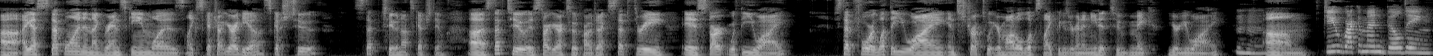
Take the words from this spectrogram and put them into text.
uh, I guess step one in that grand scheme was like sketch out your idea. Sketch two, step two, not sketch two. Uh, step two is start your Xcode project. Step three is start with the UI. Step four, let the UI instruct what your model looks like because you're going to need it to make your UI. Mhm. Um, Do you recommend building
